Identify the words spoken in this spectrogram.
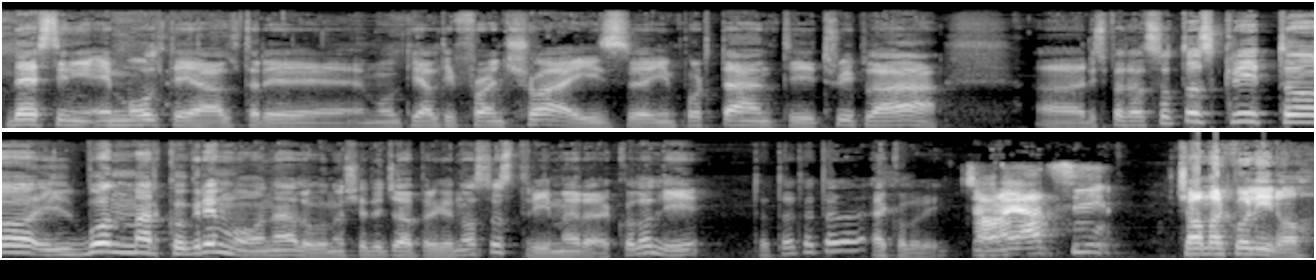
Destiny e molte altre, molti altri franchise importanti, AAA, uh, eh, rispetto al sottoscritto, il buon Marco Cremona, lo conoscete già perché è il nostro streamer, eccolo lì. Eccolo lì. Ciao ragazzi. Ciao Marcolino.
